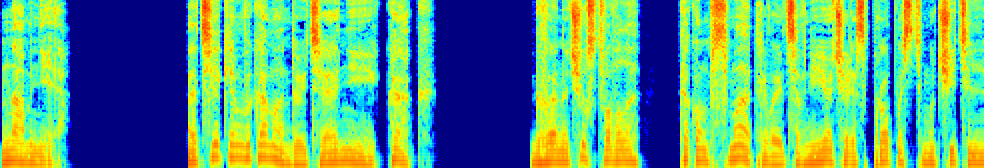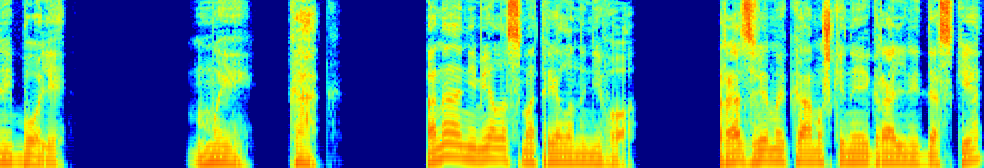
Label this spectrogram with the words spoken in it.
на мне. А те, кем вы командуете, они как? Гвена чувствовала, как он всматривается в нее через пропасть мучительной боли. «Мы как?» Она онемело смотрела на него. «Разве мы камушки на игральной доске?»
